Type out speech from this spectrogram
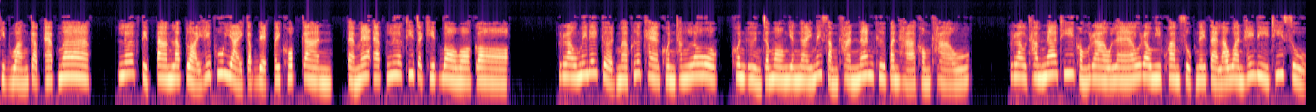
ผิดหวังกับแอปมาก เลิกติดตามและปล่อยให้ผู้ใหญ่กับเด็กไปคบกัน แต่แม่แอปเลือกที่จะคิดบวก เราไม่ได้เกิดมาเพื่อแคร์คนทั้งโลก คนอื่นจะมองยังไงไม่สำคัญนั่นคือปัญหาของเขา เราทำหน้าที่ของเราแล้วเรามีความสุขในแต่ละวันให้ดีที่สุด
